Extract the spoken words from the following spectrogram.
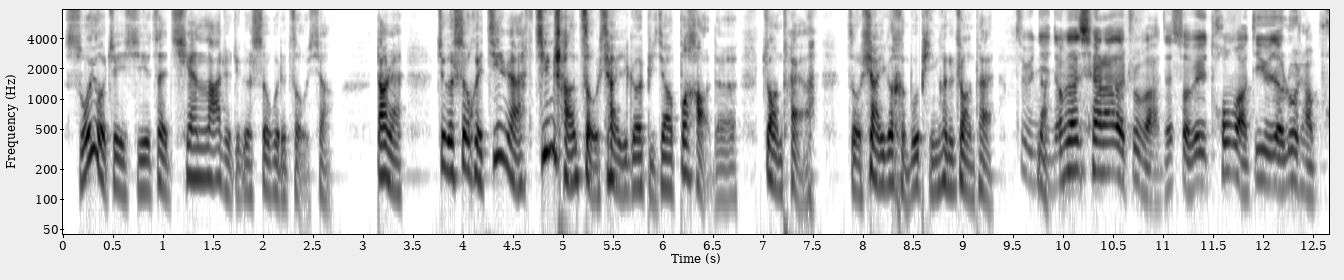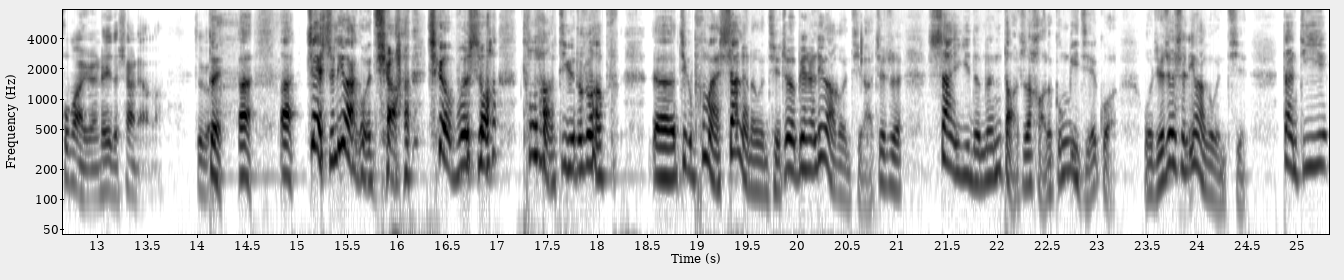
所有这些在牵拉着这个社会的走向。当然，这个社会竟然 经常走向一个比较不好的状态啊，走向一个很不平衡的状态。就是你能不能牵拉得住嘛？在所谓通往地狱的路上铺满人类的善良嘛？对？对，呃呃，这也是另外一个问题啊。这个不是说通往地狱的路上，呃，这个铺满善良的问题，这个变成另外一个问题了。就是善意能不能导致好的功利结果？我觉得这是另外一个问题。但第一，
